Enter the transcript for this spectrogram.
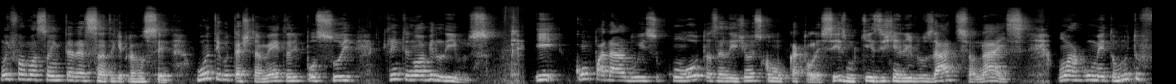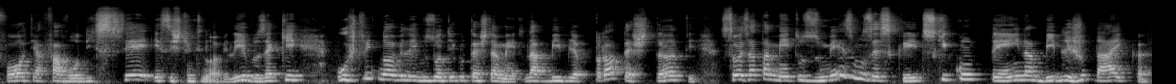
Uma informação interessante aqui para você. O Antigo Testamento ele possui 39 livros. E comparando isso com outras religiões como o catolicismo, que existem livros adicionais, um argumento muito forte a favor de ser esses 39 livros é que os 39 livros do Antigo Testamento da Bíblia protestante são exatamente os mesmos escritos que contém na Bíblia judaica.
